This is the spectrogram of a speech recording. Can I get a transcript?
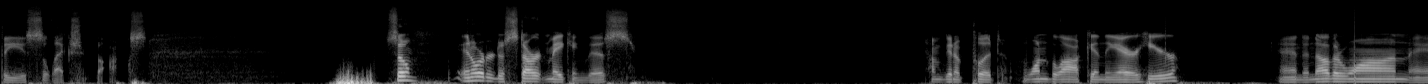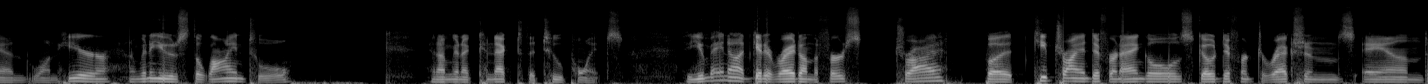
the selection box. So, in order to start making this, I'm going to put one block in the air here, and another one, and one here. I'm going to use the line tool, and I'm going to connect the two points. You may not get it right on the first try, but keep trying different angles, go different directions, and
